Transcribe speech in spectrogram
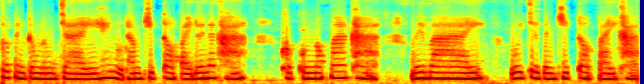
เพื่อเป็นกำลังใจให้หนูทำคลิปต่อไปด้วยนะคะ ขอบคุณมากๆค่ะ บ๊ายบาย ไว้เจอกันคลิปต่อไปค่ะ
